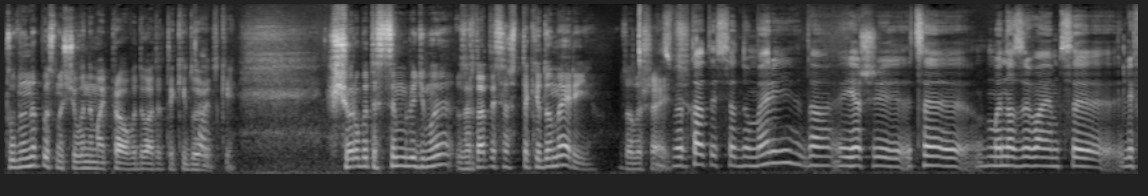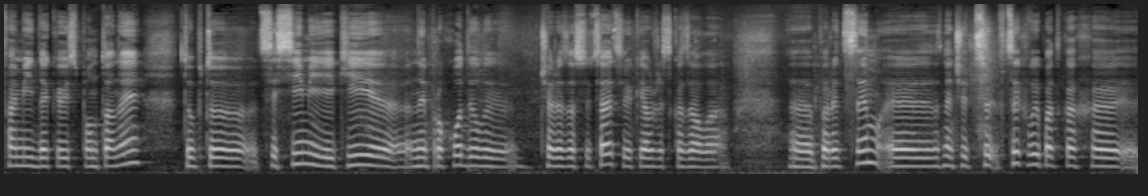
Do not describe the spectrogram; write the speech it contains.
тут не написано, що вони мають право видавати такі довідки. Що робити з цими людьми? Звертатися ж таки до мерії. залишається. Звертатися до мерії, да. Я ж це ми називаємо це ліфамій декої спонтане, тобто це сім'ї, які не проходили через асоціацію, як я вже сказала. е, Перед цим, Е, значить, в цих випадках е,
